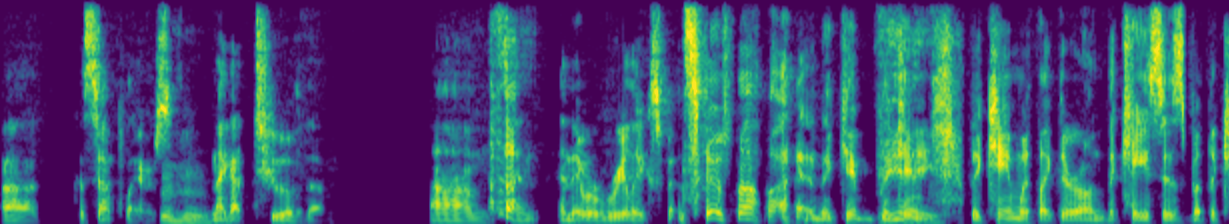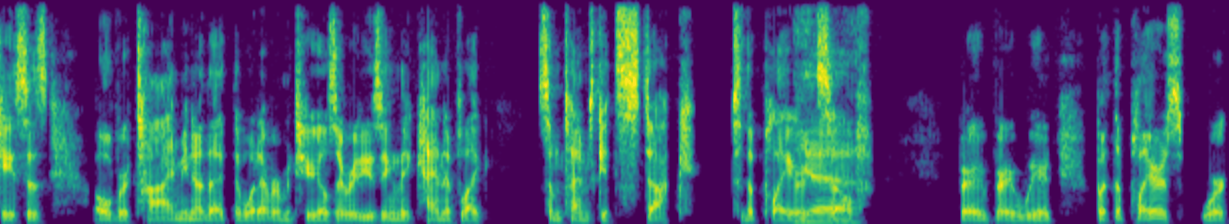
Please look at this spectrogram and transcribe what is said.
uh, cassette players, mm-hmm. and I got two of them. Um, and and they were really expensive, and they came they really? came they came with like their own the cases, but the cases over time, you know that the, whatever materials they were using, they kind of like sometimes get stuck to the player yeah. itself very very weird. But the players work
